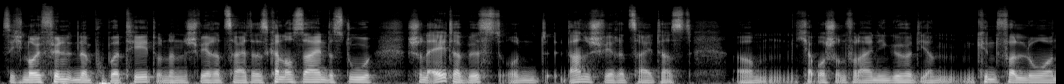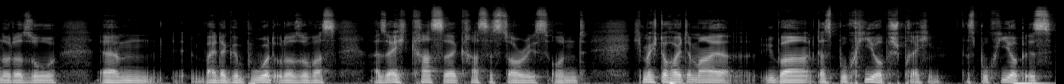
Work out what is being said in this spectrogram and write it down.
sich neu findet in der Pubertät und dann eine schwere Zeit hat. Es kann auch sein, dass du schon älter bist und da eine schwere Zeit hast. Ähm, ich habe auch schon von einigen gehört, die haben ein Kind verloren oder so ähm, bei der Geburt oder sowas. Also echt krasse, krasse Stories. Und ich möchte heute mal über das Buch Hiob sprechen. Das Buch Hiob ist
